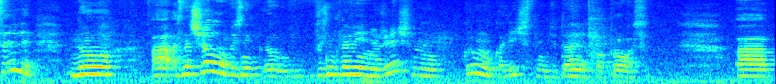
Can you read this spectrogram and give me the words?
цели, но а означало возник, возникновение женщины огромного количества индивидуальных вопросов. А,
